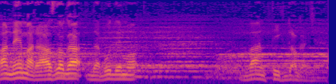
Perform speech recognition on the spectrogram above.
pa nema razloga da budemo van tih događaja.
